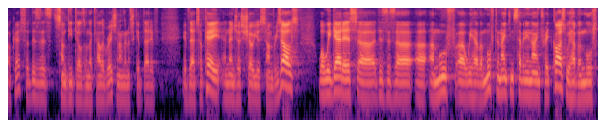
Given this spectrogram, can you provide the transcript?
Okay, so this is some details on the calibration. I'm going to skip that if, if that's okay, and then just show you some results. What we get is uh, this is a, a, a move. Uh, we have a move to 1979 trade costs. We have a move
